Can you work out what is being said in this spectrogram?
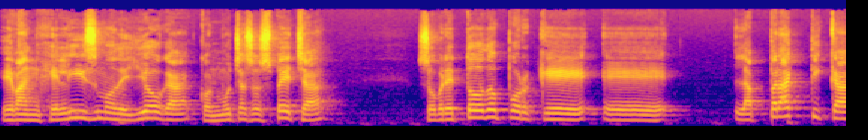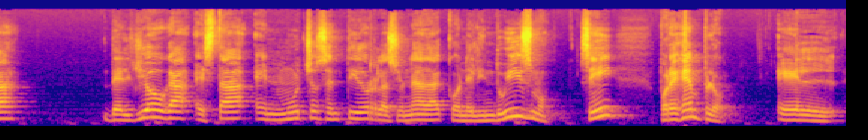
evangelismo de yoga con mucha sospecha, sobre todo porque eh, la práctica del yoga está en muchos sentidos relacionada con el hinduismo, ¿sí? Por ejemplo, el,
